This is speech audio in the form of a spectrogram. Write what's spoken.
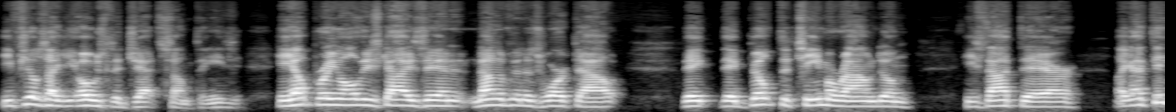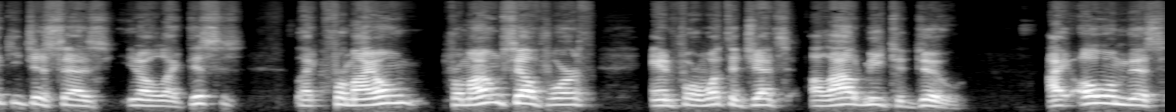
he feels like he owes the Jets something. He's he helped bring all these guys in. None of it has worked out. They they built the team around him. He's not there. Like I think he just says, you know, like this is like for my own for my own self worth and for what the Jets allowed me to do. I owe him this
